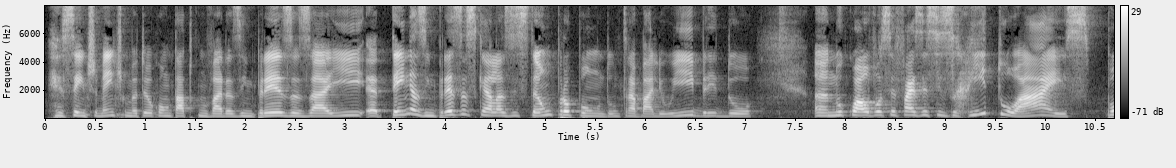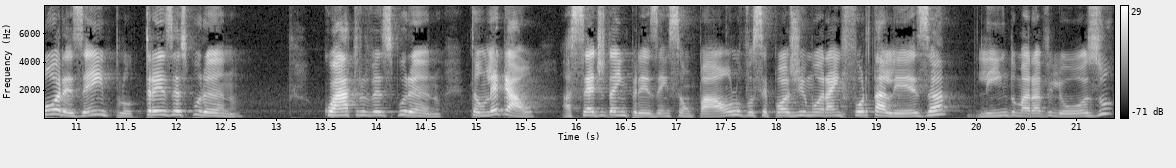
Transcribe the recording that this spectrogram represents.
recentemente, como eu tenho contato com várias empresas, aí é, tem as empresas que elas estão propondo um trabalho híbrido, uh, no qual você faz esses rituais, por exemplo, três vezes por ano, quatro vezes por ano. Então, legal. A sede da empresa é em São Paulo, você pode ir morar em Fortaleza, lindo, maravilhoso.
